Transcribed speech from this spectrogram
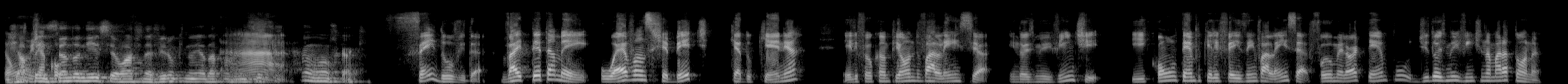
Então já co- pensando nisso, eu acho, né? Viram que não ia dar para Ah. Não, vamos ficar aqui. Sem dúvida. Vai ter também o Evans Chebet, que é do Quênia. Ele foi o campeão de Valência em 2020 e com o tempo que ele fez em Valência, foi o melhor tempo de 2020 na maratona.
